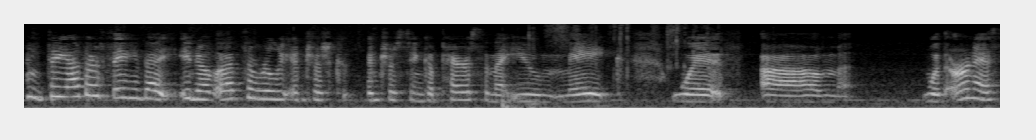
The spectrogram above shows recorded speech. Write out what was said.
the other thing that you know that's a really interest, interesting comparison that you make with um, with Ernest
